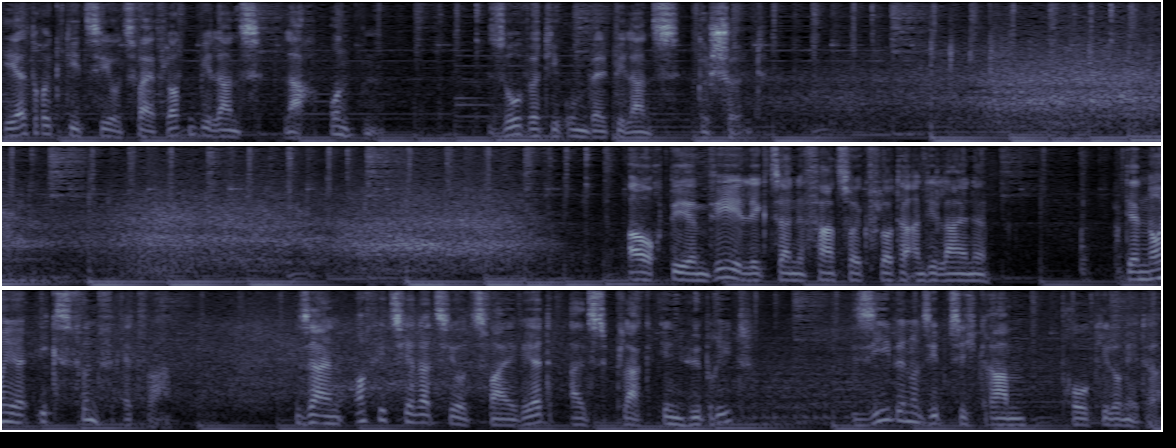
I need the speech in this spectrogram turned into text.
Er drückt die CO2-Flottenbilanz nach unten. So wird die Umweltbilanz geschönt. Auch BMW legt seine Fahrzeugflotte an die Leine. Der neue X5 etwa. Sein offizieller CO2-Wert als Plug-in-Hybrid 77 Gramm pro Kilometer.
